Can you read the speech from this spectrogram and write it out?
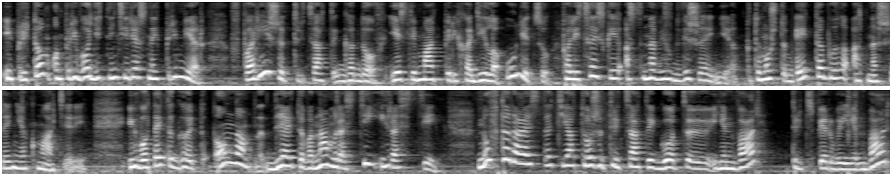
И при том он приводит интересный пример. В Париже в 30-х годов, если мать переходила улицу, полицейский остановил движение, потому что это было отношение к матери. И вот это, говорит, он нам, для этого нам расти и расти. Ну, вторая статья, тоже 30-й год, э, январь, 31 январь.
